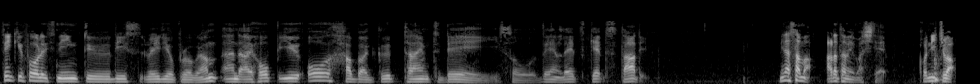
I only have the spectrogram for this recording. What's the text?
Thank you for listening to this radio program, and I hope you all have a good time today. So then let's get started. 皆様、改めまして、こんにちは。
